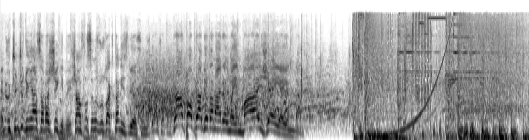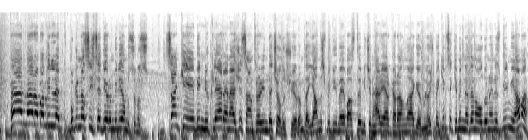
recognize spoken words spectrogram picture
Yani 3. Dünya Savaşı gibi. Şanslısınız uzaktan izliyorsunuz gerçekten. Kral Pop Radyo'dan ayrılmayın. Bay J yayında. He merhaba millet. Bugün nasıl hissediyorum biliyor musunuz? Sanki bir nükleer enerji santralinde çalışıyorum da yanlış bir düğmeye bastığım için her yer karanlığa gömülmüş ve kimse kimin neden olduğunu henüz bilmiyor ama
